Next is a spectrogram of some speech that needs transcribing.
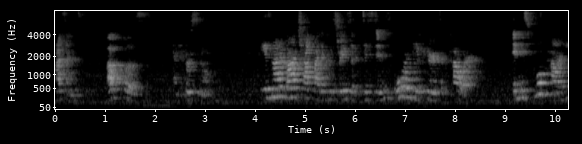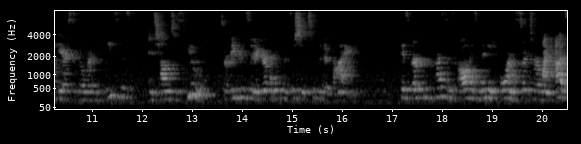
presence up close and personal. He is not a God trapped by the constraints of distance or the appearance of power. In his full power, he dares to go where he pleases and challenges you to reconsider your own position to the divine. His earthly presence, all his many forms, serve to remind us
